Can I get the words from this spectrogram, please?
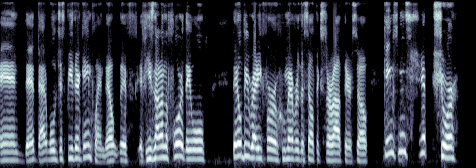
and they, that will just be their game plan. They'll if if he's not on the floor, they will they'll be ready for whomever the Celtics throw out there. So gamesmanship, sure.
